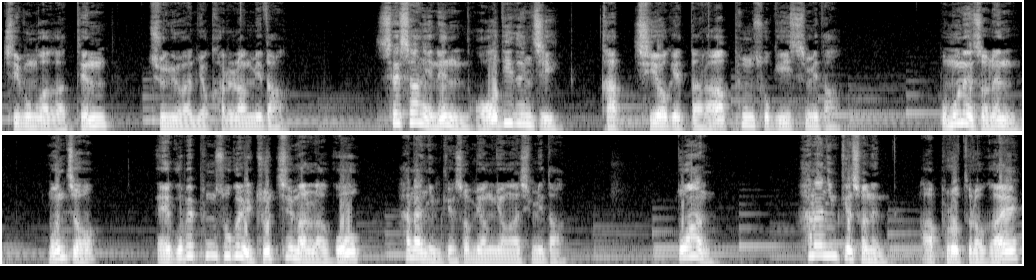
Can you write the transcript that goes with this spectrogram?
지붕과 같은 중요한 역할을 합니다. 세상에는 어디든지 각 지역에 따라 풍속이 있습니다. 본문에서는 먼저 애굽의 풍속을 좇지 말라고 하나님께서 명령하십니다. 또한 하나님께서는 앞으로 들어갈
